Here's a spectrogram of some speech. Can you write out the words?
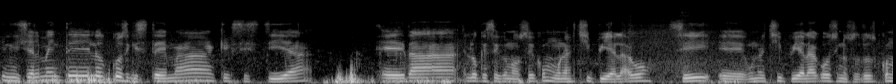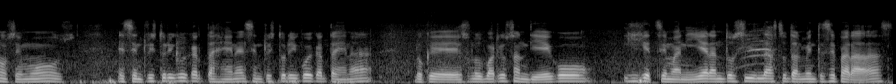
Inicialmente el ecosistema que existía era lo que se conoce como un archipiélago, sí, eh, un archipiélago, si nosotros conocemos el centro histórico de Cartagena, el centro histórico de Cartagena, lo que son los barrios San Diego y Getsemaní eran dos islas totalmente separadas.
